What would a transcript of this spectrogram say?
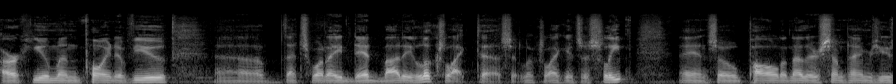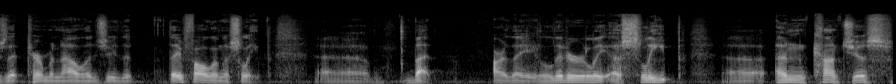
our human point of view. Uh, that's what a dead body looks like to us. It looks like it's asleep. And so Paul and others sometimes use that terminology that they've fallen asleep. Uh, but are they literally asleep, uh, unconscious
